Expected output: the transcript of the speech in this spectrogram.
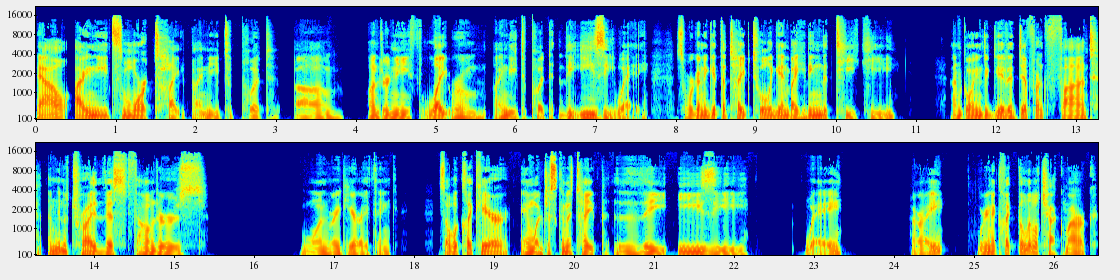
Now I need some more type. I need to put um, underneath Lightroom, I need to put the easy way. So we're going to get the type tool again by hitting the T key. I'm going to get a different font. I'm going to try this Founders one right here, I think. So we'll click here and we're just going to type the easy way. All right. We're going to click the little check mark.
